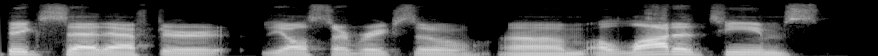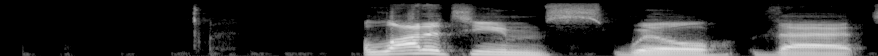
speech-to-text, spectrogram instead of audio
big set after the All Star break. So um, a lot of teams, a lot of teams will that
